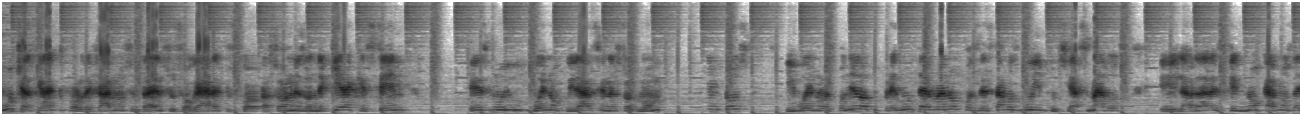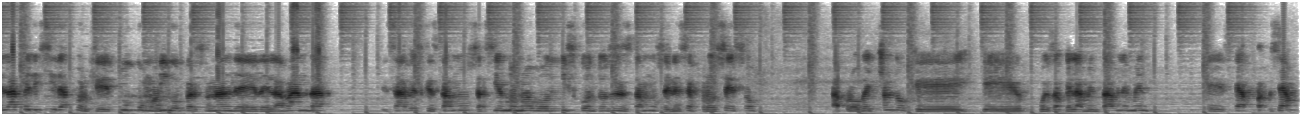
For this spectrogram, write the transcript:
Muchas gracias por dejarnos entrar en sus hogares, sus corazones, donde quiera que estén. Es muy bueno cuidarse en estos momentos. Y bueno, respondiendo a tu pregunta, hermano, pues estamos muy entusiasmados. Eh, la verdad es que no caemos de la felicidad porque tú como amigo personal de, de la banda, sabes que estamos haciendo un nuevo disco, entonces estamos en ese proceso aprovechando que, pues aunque lamentablemente eh, se, han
